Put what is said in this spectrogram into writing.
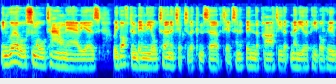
In rural small town areas, we've often been the alternative to the Conservatives and have been the party that many of the people who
